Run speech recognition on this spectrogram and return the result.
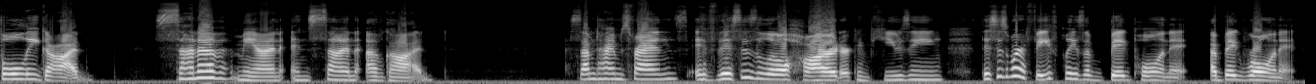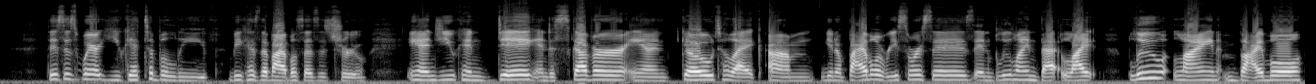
fully God. Son of Man and Son of God. Sometimes, friends, if this is a little hard or confusing, this is where faith plays a big pull in it, a big role in it. This is where you get to believe because the Bible says it's true. And you can dig and discover and go to like um, you know, Bible resources and blue line be- light blue line Bible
